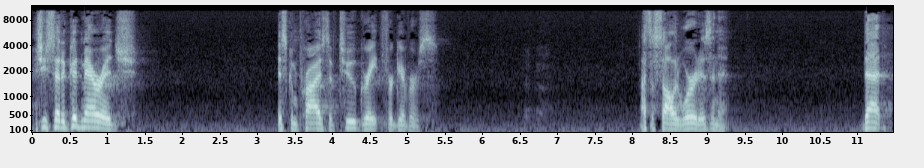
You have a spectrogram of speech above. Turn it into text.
And she said, A good marriage is comprised of two great forgivers. That's a solid word, isn't it? That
